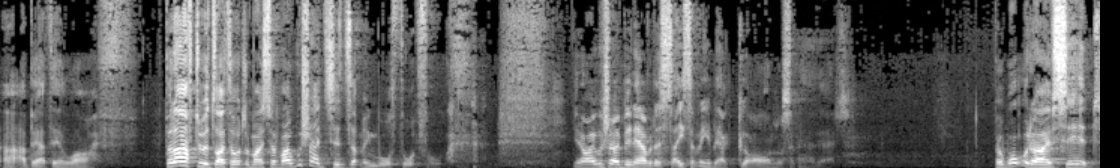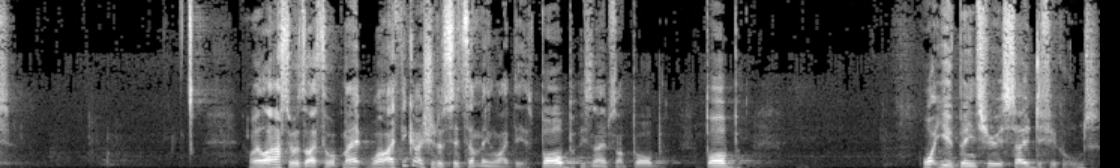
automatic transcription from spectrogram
uh, about their life. But afterwards, I thought to myself, I wish I'd said something more thoughtful. you know, I wish I'd been able to say something about God or something like that. But what would I have said? Well, afterwards, I thought, mate, well, I think I should have said something like this Bob, his name's not Bob, Bob, what you've been through is so difficult,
